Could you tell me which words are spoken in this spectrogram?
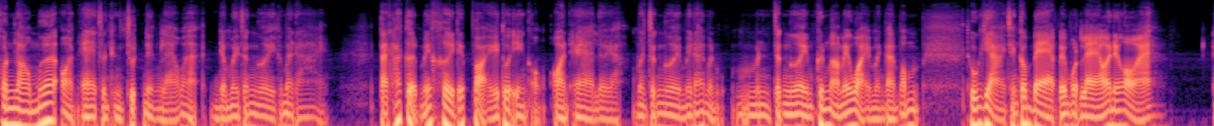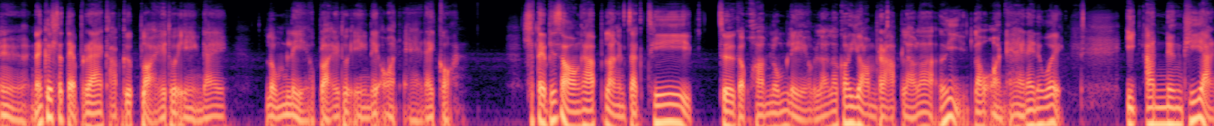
คนเราเมื่ออ่อนแอจนถึงจุดหนึ่งแล้วอะเดี๋ยวมันจะเงยขึ้นมาได้ แต่ถ้าเกิดไม่เคยได้ปล่อยให้ตัวเองอ่อนแอเลยอะมันจะเงยไม่ได้เหมือนมันจะเงยขึ้นมาไม่ไหวเหมือนกันเพราะทุกอย่างฉันก็แบกไปหมดแล้วเนี่ยหรอไหมเออนั่นคือ step แรกครับคือปล่อยให้ตัวเองได้ล้มเหลว ปล่อยให้ตัวเองได้อ่อนแอได้ก่อนสเต็ปที่สองครับหลังจากที่เจอกับความล้มเหลว แล้วเราก็ยอมรับแล้วว่าเอ้ย เราอ่อนแอได้นะเว้ยอีกอันหนึ่งที่อยาก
